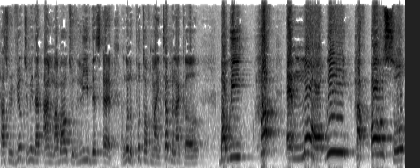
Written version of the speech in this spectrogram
has revealed to me that I'm about to leave this earth. I'm going to put off my tabernacle. But we have a more, we have also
